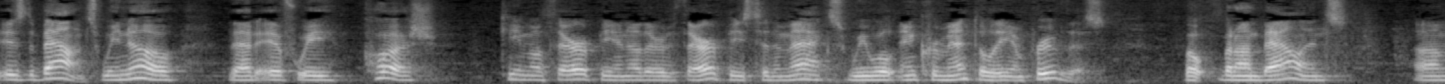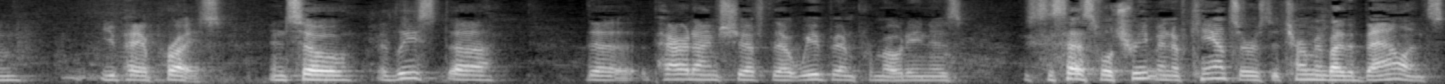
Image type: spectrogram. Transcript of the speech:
is the balance. We know that if we push chemotherapy and other therapies to the max, we will incrementally improve this. But, but on balance, um, you pay a price. And so, at least uh, the paradigm shift that we've been promoting is successful treatment of cancer is determined by the balance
